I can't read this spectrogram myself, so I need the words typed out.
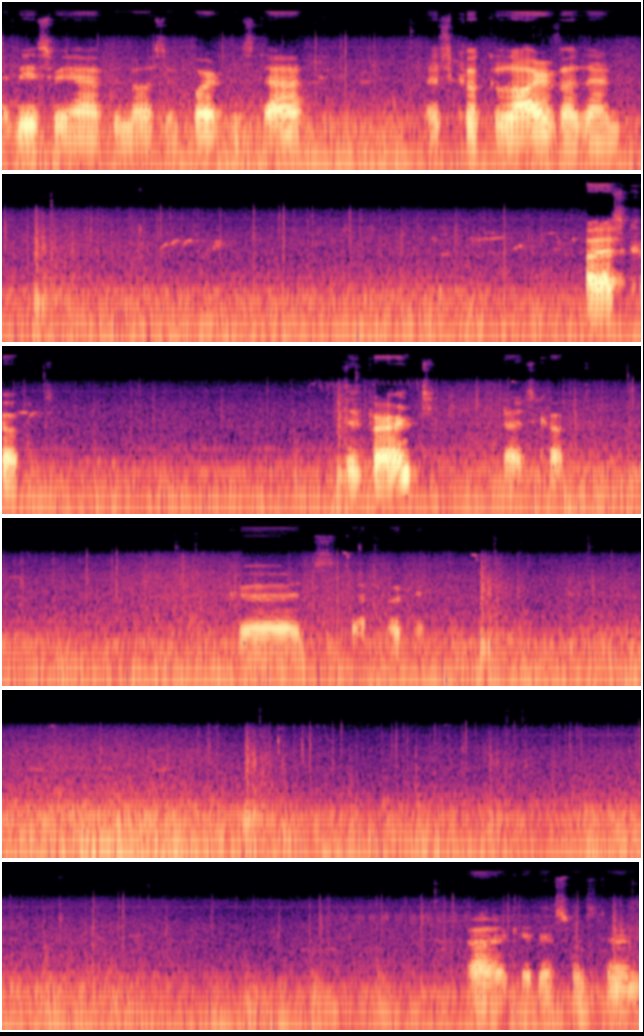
At least we have the most important stuff. Let's cook larva then. Oh, that's cooked. Is it burnt? No, it's cooked. Good stuff. Okay. Oh, okay, this one's done.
